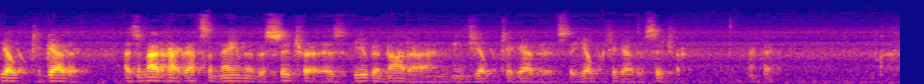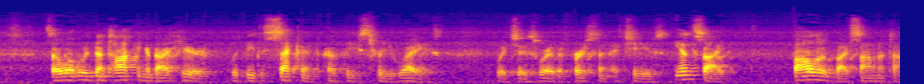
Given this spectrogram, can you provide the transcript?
yoked together. As a matter of fact, that's the name of the sutra is Yuganaddha and it means yoked together. It's the yoked together sutra. Okay. So what we've been talking about here would be the second of these three ways, which is where the person achieves insight followed by samatha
